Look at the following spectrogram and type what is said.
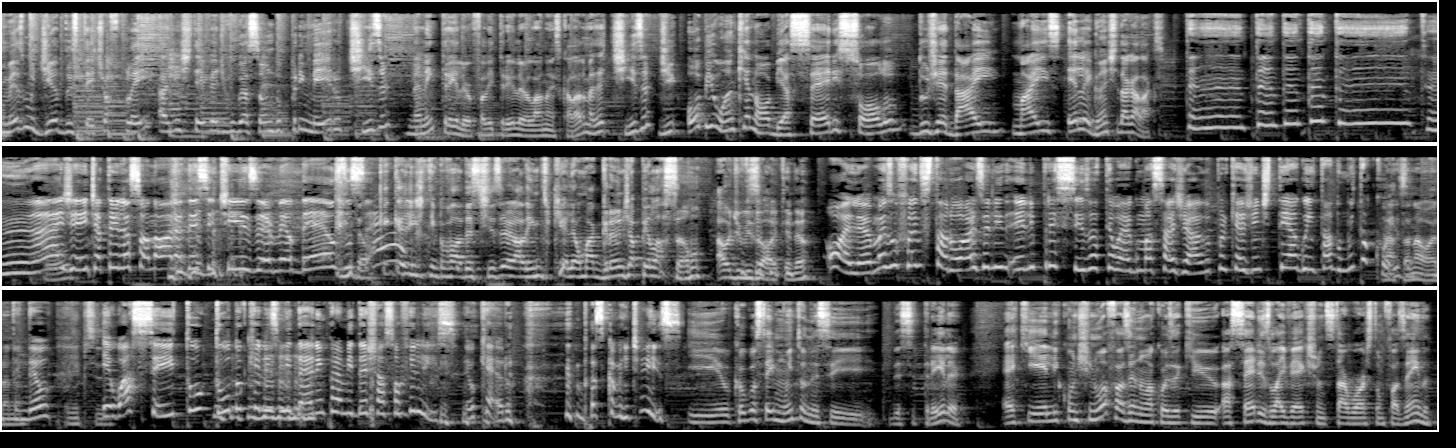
No mesmo dia do State of Play, a gente teve a divulgação do primeiro teaser, não é nem trailer, eu falei trailer lá na escalada, mas é teaser de Obi-Wan Kenobi, a série solo do Jedi mais elegante da galáxia. Tan, tan, tan, tan, tan. Ai, gente, a trilha sonora desse teaser, meu Deus do Então, céu. o que, que a gente tem pra falar desse teaser, além de que ele é uma grande apelação audiovisual, entendeu? Olha, mas o fã de Star Wars, ele, ele precisa ter o ego massageado, porque a gente tem aguentado muita coisa. tá na hora, né? Entendeu? Ele precisa. Eu aceito tudo que eles me derem pra me deixar só feliz. Eu quero. Basicamente é isso. E o que eu gostei muito nesse desse trailer é que ele continua fazendo uma coisa que as séries live action de Star Wars estão fazendo,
